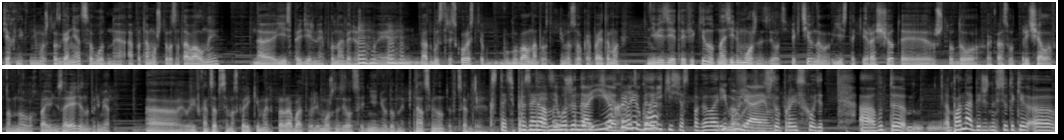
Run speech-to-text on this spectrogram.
техника не может разгоняться водная, а потому что высота волны есть предельная по набережным, uh-huh, и uh-huh. от быстрой скорости волна просто очень высокая. Поэтому не везде это эффективно. Вот на Зиль можно сделать эффективно. Есть такие расчеты, что до как раз вот причалов там новых в районе Зарядья, например, и в концепции Москва-реки мы это прорабатывали, можно сделать соединение удобное. 15 минут и в центре. Кстати, про Зарядье. Да, мы вот уже на реке. Давайте да? около реки сейчас поговорим. И гуляем. Что происходит. А, вот э, по набережной все-таки э,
